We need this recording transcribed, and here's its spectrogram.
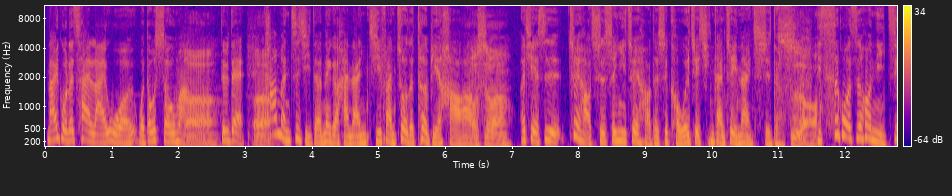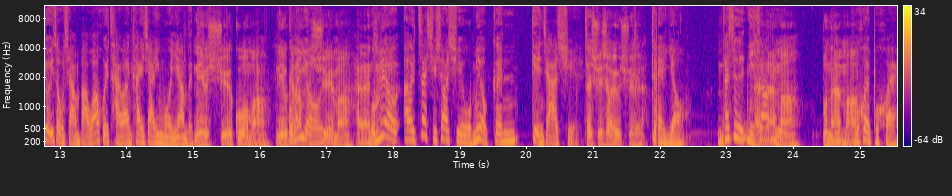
哪一国的菜来，我我都收嘛，对不对？他们自己的那个海南鸡饭做的特别好啊，哦是吗？而且是最好吃，生意最好的是口味最清淡、最耐吃的。是哦，你吃过之后，你只有一种想法，我要回台湾开一家一模一样的。你有学过吗？你有跟他们学吗？海南我没有，呃，在学校学，我没有跟。店家学，在学校有学，对，有，但是你知道难吗？不难吗？不会，不会。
